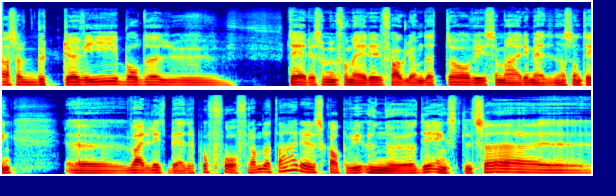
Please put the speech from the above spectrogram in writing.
altså, burde vi, både dere som informerer faglig om dette, og vi som er i mediene og sånne ting, uh, være litt bedre på å få fram dette her? Skaper vi unødig engstelse uh,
